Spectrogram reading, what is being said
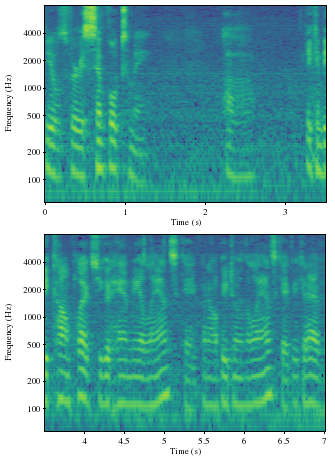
feels very simple to me. Uh, it can be complex. You could hand me a landscape, and I'll be doing the landscape. You could have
